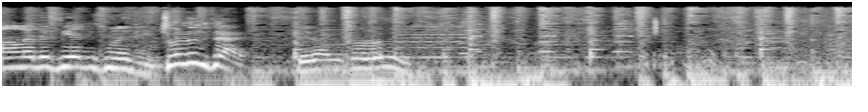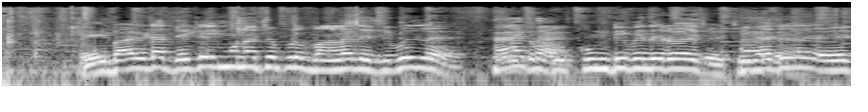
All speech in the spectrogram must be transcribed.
বাংলাদেশি আছে শুনেছি। চলুন স্যার। ঠিক আছে চলো এই বাড়িটা দেখেই মনে হচ্ছে পুরো বাংলাদেশি বুঝলে? হ্যাঁ। কুমটি বেঁধে রয়েছে ঠিক হ্যাঁ, আছে। এর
